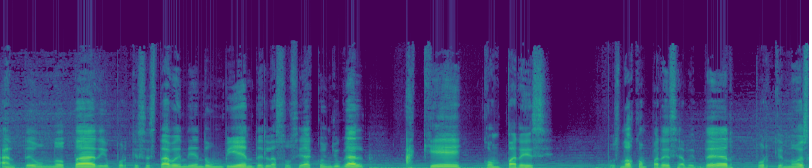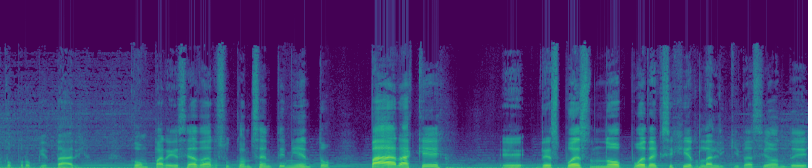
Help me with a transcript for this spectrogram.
ante un notario porque se está vendiendo un bien de la sociedad conyugal, ¿a qué comparece? Pues no comparece a vender porque no es copropietario. Comparece a dar su consentimiento para que eh, después no pueda exigir la liquidación de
